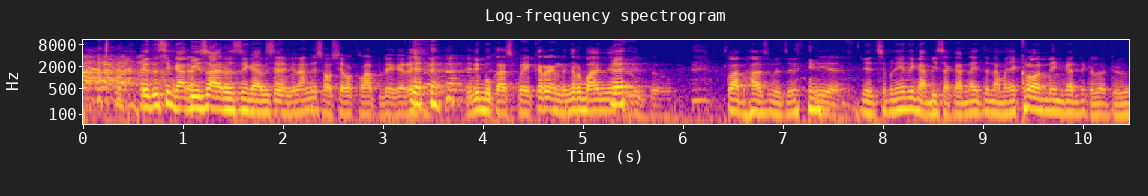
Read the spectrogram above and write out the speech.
itu sih nggak bisa harus sih nggak bisa. Saya bilang ini social club deh kan. Jadi buka speaker yang denger banyak gitu. Clubhouse betul. Iya. ya sebenarnya itu nggak bisa karena itu namanya cloning kan kalau dulu.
